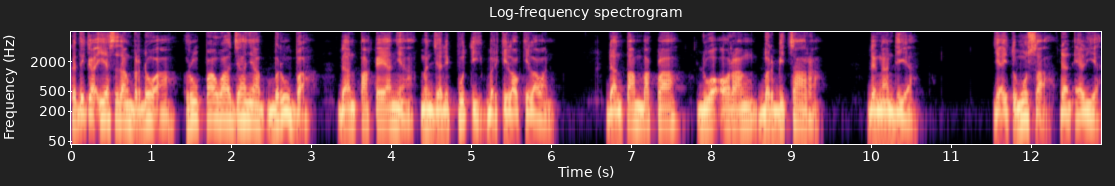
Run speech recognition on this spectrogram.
Ketika ia sedang berdoa, rupa wajahnya berubah dan pakaiannya menjadi putih berkilau-kilauan. Dan tambaklah dua orang berbicara dengan dia, yaitu Musa dan Elia.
